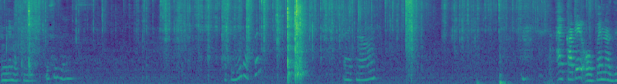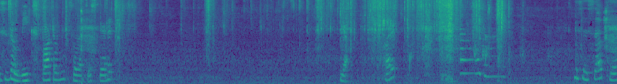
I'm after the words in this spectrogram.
I'm gonna open this. This is nice. Cutting it open. Right now. I cut it open. Now this is the weak spot of it, so let's just get it. Yeah, it. This is so cute,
